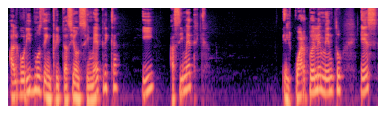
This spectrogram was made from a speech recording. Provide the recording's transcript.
algoritmos de encriptación simétrica y asimétrica. El cuarto elemento es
